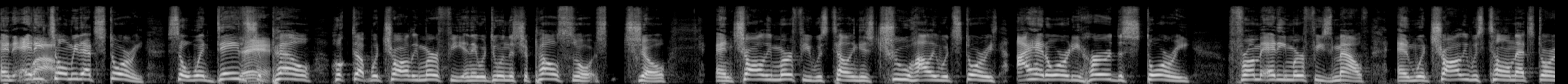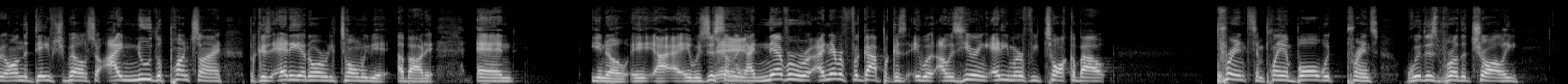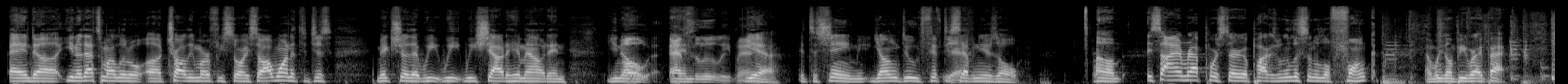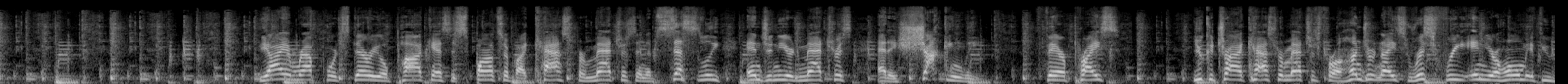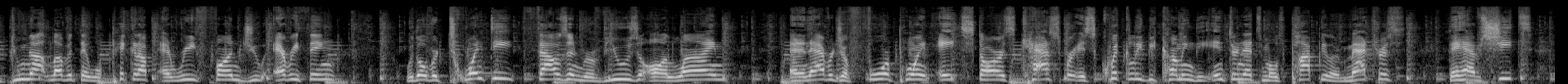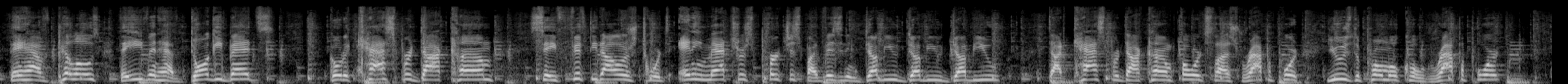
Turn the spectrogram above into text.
And Eddie Wow. told me that story. So when Dave Damn. Chappelle hooked up with Charlie Murphy and they were doing the Chappelle so- show, and Charlie Murphy was telling his true Hollywood stories, I had already heard the story from Eddie Murphy's mouth. And when Charlie was telling that story on the Dave Chappelle show, I knew the punchline because Eddie had already told me about it. And you know, it, I, it was just Damn. something I never, I never forgot because it was, I was hearing Eddie Murphy talk about Prince and playing ball with Prince with his brother Charlie, and uh, you know that's my little uh, Charlie Murphy story. So I wanted to just make sure that we we we shouted him out, and you know, Oh, and- absolutely, man. Yeah, it's a shame, young dude, fifty seven years old. Um, it's I am Rapport Stereo Podcast. We're gonna listen to a little funk, and we're gonna be right back. The I Am Rapaport Stereo podcast is sponsored by Casper Mattress, an obsessively engineered mattress at a shockingly fair price. You could try a Casper mattress for 100 nights risk free in your home. If you do not love it, they will pick it up and refund you everything. With over 20,000 reviews online and an average of 4.8 stars, Casper is quickly becoming the internet's most popular mattress. They have sheets, they have pillows, they even have doggy beds. Go to Casper.com, save $50 towards any mattress purchase by visiting www.casper.com forward slash Rapaport. Use the promo code Rapaport.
